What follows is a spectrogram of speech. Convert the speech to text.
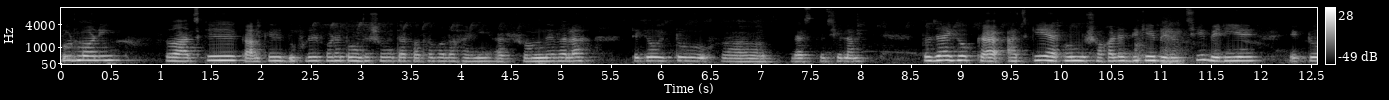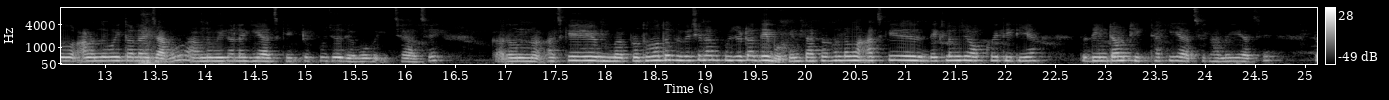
গুড মর্নিং তো আজকে, কালকে দুপুরের পরে তোমাদের সঙ্গে তার কথা বলা হয়নি, আর সন্ধেবেলা থেকেও একটু ব্যস্ত ছিলাম। তো যাই হোক আজকে এখন সকালের দিকে বেরোচ্ছি, বেরিয়ে একটু আনন্দময়ী তলায় যাব। আনন্দময়ী তলায় গিয়ে আজকে একটু পুজো দেবো, ইচ্ছা আছে। কারণ আজকে প্রথমত ভেবেছিলাম পুজোটা দেবো, কিন্তু তারপর ভাবলাম আজকে দেখলাম যে অক্ষয় তৃতীয়া, তো দিনটাও ঠিকঠাকই আছে, ভালোই আছে। তো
